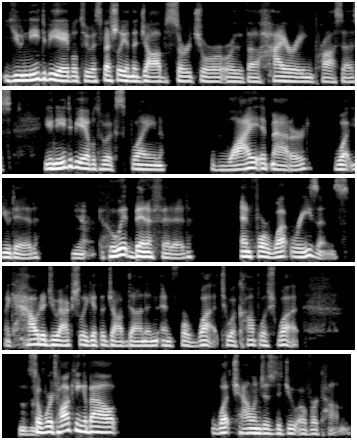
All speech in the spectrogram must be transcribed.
you need to be able to, especially in the job search or, or the hiring process, you need to be able to explain why it mattered, what you did, yeah. who it benefited, and for what reasons. Like, how did you actually get the job done and, and for what, to accomplish what? Mm -hmm. So we're talking about what challenges did you overcome?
